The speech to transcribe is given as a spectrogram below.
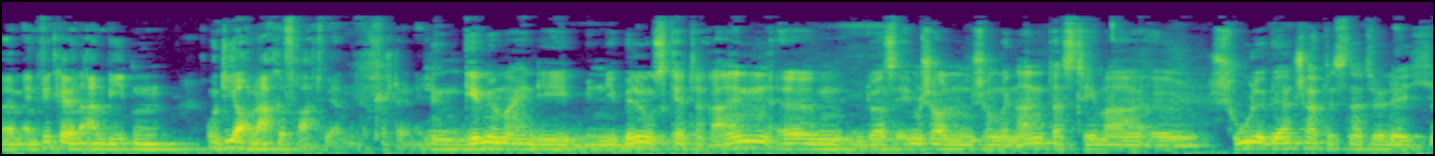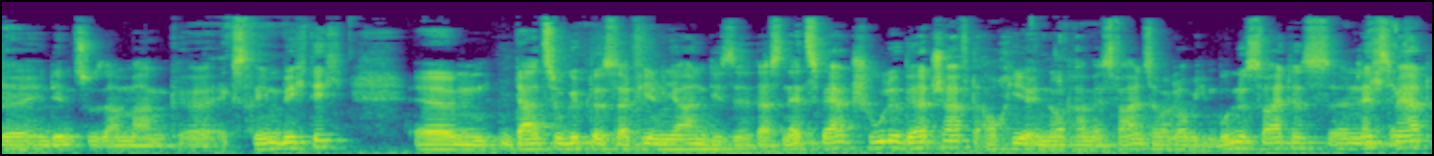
ähm, entwickeln, anbieten und die auch nachgefragt werden, selbstverständlich. Gehen wir mal in die, in die Bildungskette rein. Ähm, du hast eben schon, schon genannt, das Thema äh, Schule, Wirtschaft ist natürlich äh, in dem Zusammenhang äh, extrem wichtig. Ähm, dazu gibt es seit vielen Jahren diese, das Netzwerk Schule Wirtschaft, auch hier in Nordrhein-Westfalen, ist aber, glaube ich, ein bundesweites äh, Netzwerk.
